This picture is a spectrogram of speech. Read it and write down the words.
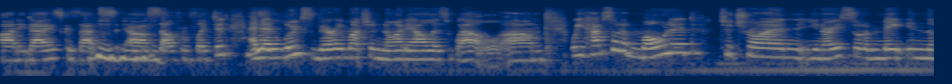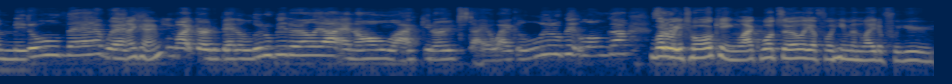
party days, because that's uh, self-inflicted. And then Luke's very much a night owl as well. Um, we have sort of molded to try and you know sort of meet in the middle there, where Okay. he might go to bed a little bit earlier, and I'll like you know stay awake a little bit longer. What so are that we talking? Like what's earlier for him and later for you?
